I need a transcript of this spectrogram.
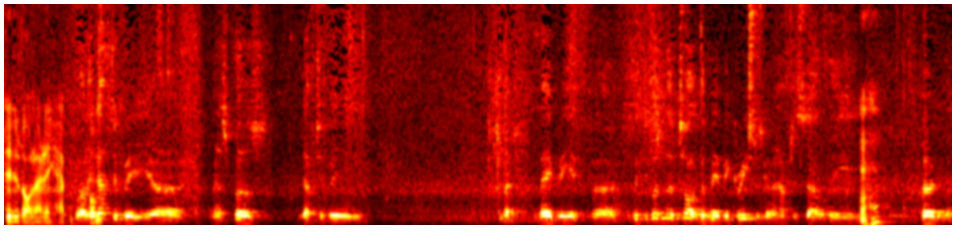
did it already happen? Well, it'd have to be. Uh, I mean, I suppose it'd have to be. but Maybe if uh, wasn't there talk that maybe Greece was going to have to sell the mhm. Pergamon,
